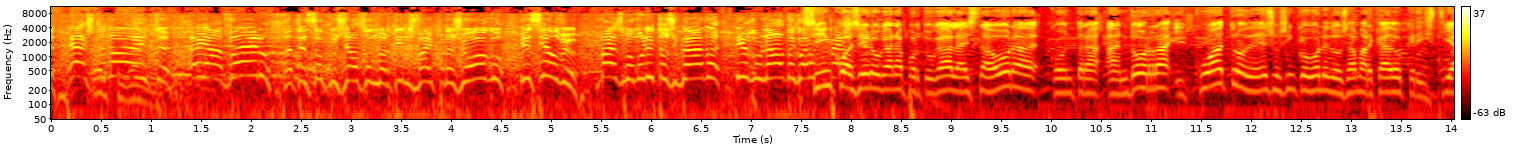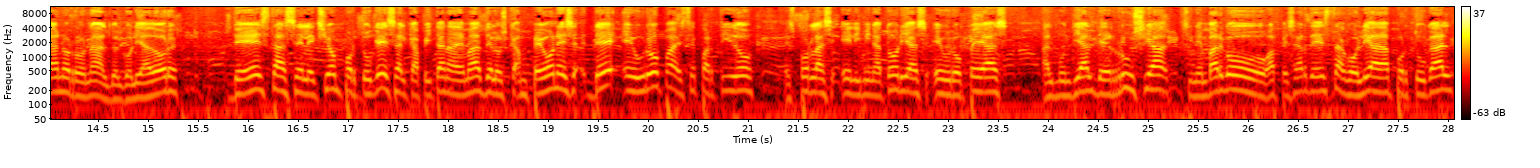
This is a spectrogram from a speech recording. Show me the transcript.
Esta noite em Aveiro. Atenção que o Gelson Martins vai para jogo. E Silvio, mais uma bonita jogada. E Ronaldo agora. 5 a 0 gana Portugal a esta hora contra Andorra y cuatro de esos cinco goles los ha marcado Cristiano Ronaldo, el goleador de esta selección portuguesa, el capitán además de los campeones de Europa. Este partido es por las eliminatorias europeas al Mundial de Rusia. Sin embargo, a pesar de esta goleada, Portugal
